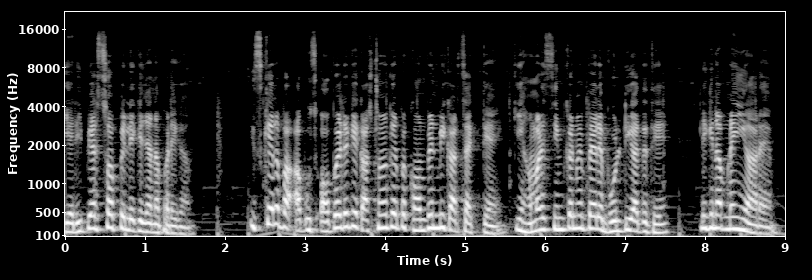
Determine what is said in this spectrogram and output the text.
या रिपेयर शॉप पे लेके जाना पड़ेगा। इसके अलावा आप उस ऑपरेटर के कस्टमर केयर पर कंप्लेन भी कर सकते हैं कि हमारे सिम कार्ड में पहले वोल्टी आते थे, लेकिन अब नहीं आ रहे हैं।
